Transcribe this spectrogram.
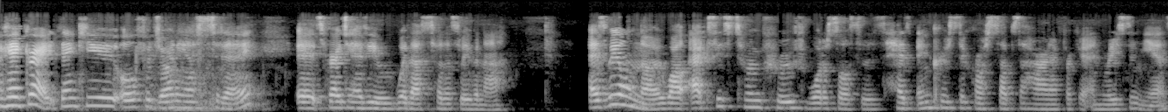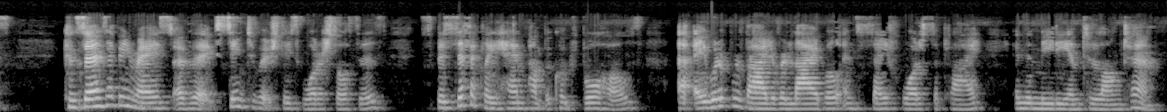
Okay, great. Thank you all for joining us today. It's great to have you with us for this webinar. As we all know, while access to improved water sources has increased across sub-Saharan Africa in recent years, concerns have been raised over the extent to which these water sources, specifically hand pump equipped boreholes, are able to provide a reliable and safe water supply in the medium to long term.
